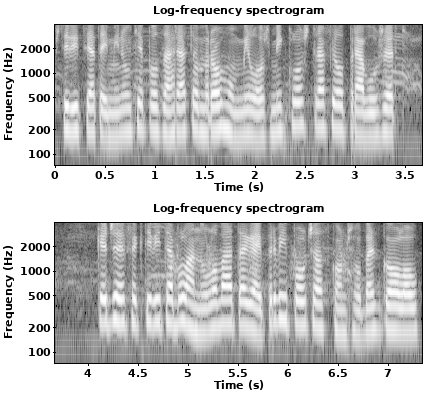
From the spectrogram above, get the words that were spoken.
V 40. minúte po zahratom rohu Miloš Mikloš trafil pravú žerť. Keďže efektivita bola nulová, tak aj prvý polčas skončil bez gólov.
